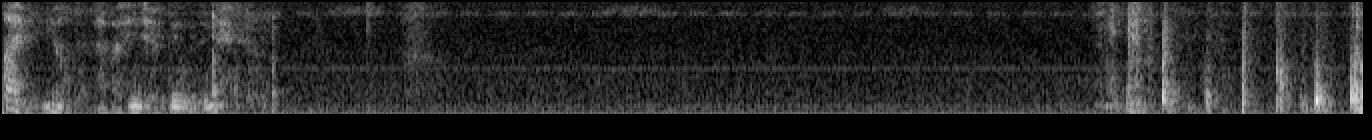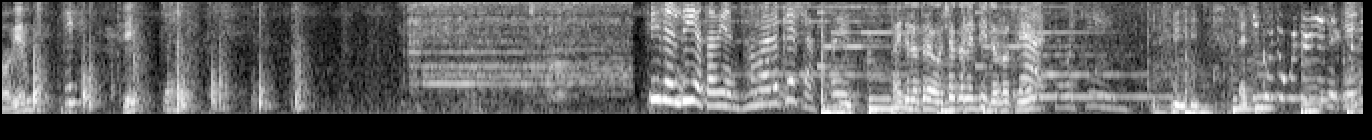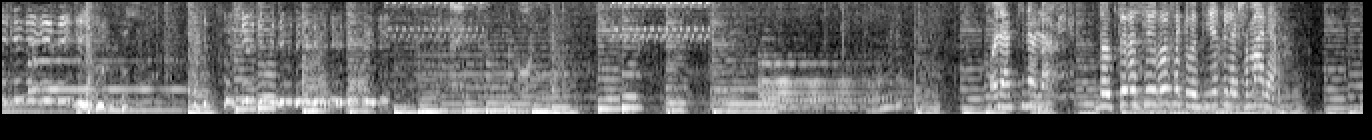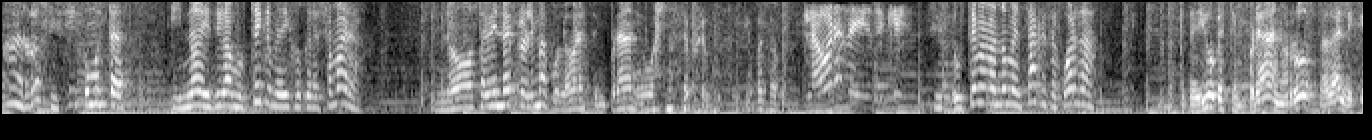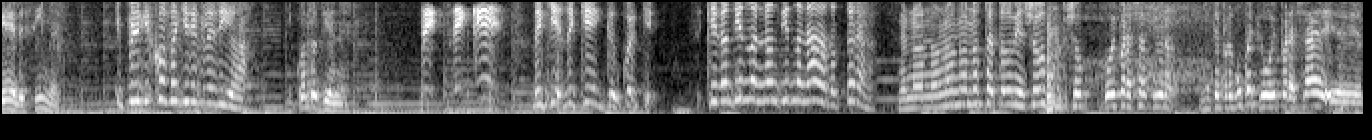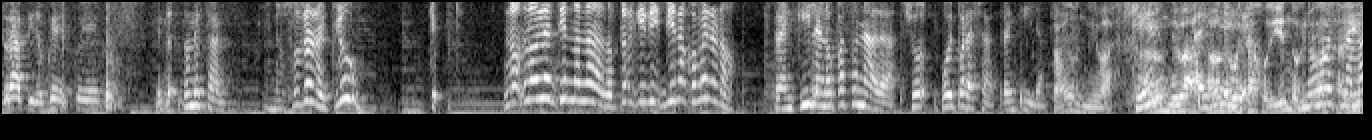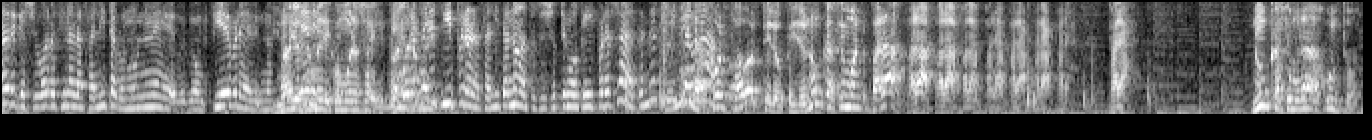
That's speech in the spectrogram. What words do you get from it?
Ay, Dios, la paciencia que tengo que tener. ¿Todo bien? Sí. ¿Sí? Sí. Sí, del día está bien, no me lo que ella. Está bien. Ahí te lo traigo, ya calentito, Rosy. ¿eh? Gracias, guachín. Hola, ¿quién habla? Doctora, soy Rosa que me pidió que la llamara. Ah, Rosy, sí, ¿cómo estás? Y no, y dígame usted que me dijo que la llamara. No, está bien, no hay problema, por la hora es temprano, igual, no se preocupe. ¿Qué pasó? ¿La hora de, de qué? Si usted me mandó un mensaje, ¿se acuerda? Te digo que es temprano, Rosa, dale, ¿qué? Decime. ¿Y pero qué cosa quiere que le diga? ¿Y cuánto tiene? ¿De, de qué? ¿De qué? ¿De qué? ¿Qué- qué- qué? Que no entiendo, no entiendo nada, doctora. No, no, no, no, no, no está todo bien. Yo, yo voy para allá, sí, bueno, no te preocupes que voy para allá eh, rápido. ¿Qué, qué- qué- ¿Dónde están? ¿Y nosotros en el club? ¿Qué-? No, no le entiendo nada, doctora. ¿Qué, vi- ¿Viene a comer o no? Tranquila, no pasa nada. Yo voy para allá, tranquila. ¿A dónde vas? ¿Qué? ¿A dónde vas? Al- ¿A dónde me eh, estás jodiendo que no, te vas es a una ir? madre que llegó recién a la salita con un nene con fiebre. No, Y no hay bien. otro médico en Buenos Aires, ¿no? En Buenos Aires sí, pero en la salita no. Entonces yo tengo que ir para allá. ¿Entendés? Mi Mira, trabajo. por favor, te lo pido. Nunca hacemos... Pará, pará, pará, pará, pará, pará, pará, pará. Pará. Nunca hacemos nada juntos.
